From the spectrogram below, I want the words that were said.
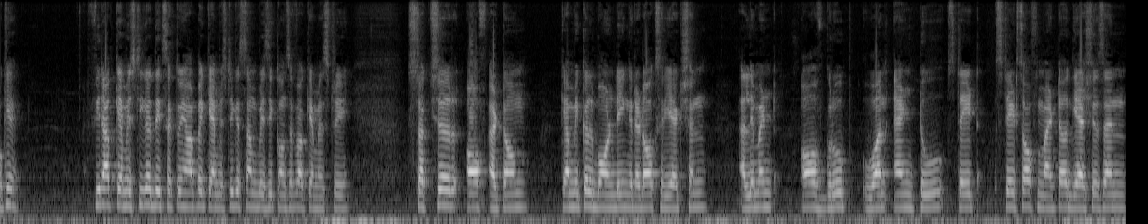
ओके? फिर आप केमिस्ट्री का देख सकते हो, यहाँ पे केमिस्ट्री के some basic concept of chemistry structure of atom chemical bonding redox reaction element of group one and two state states of matter gases and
